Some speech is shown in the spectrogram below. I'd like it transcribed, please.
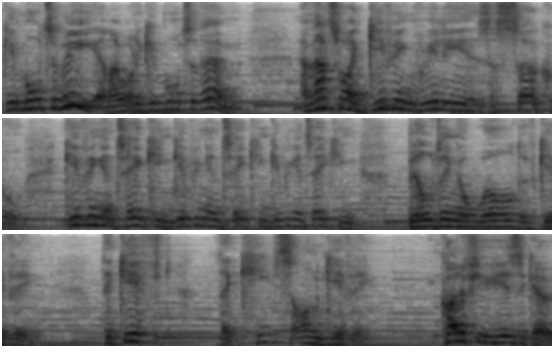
Give more to me, and I want to give more to them. And that's why giving really is a circle giving and taking, giving and taking, giving and taking, building a world of giving. The gift that keeps on giving. Quite a few years ago,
